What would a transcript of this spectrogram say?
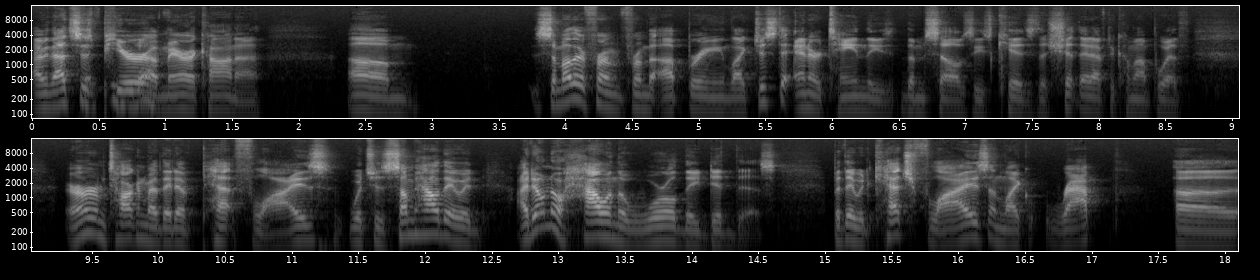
I mean that's just That's pure. Americana um, some other from from the upbringing like just to entertain these themselves these kids the shit they'd have to come up with I remember them talking about they'd have pet flies, which is somehow they would. I don't know how in the world they did this, but they would catch flies and like wrap uh,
